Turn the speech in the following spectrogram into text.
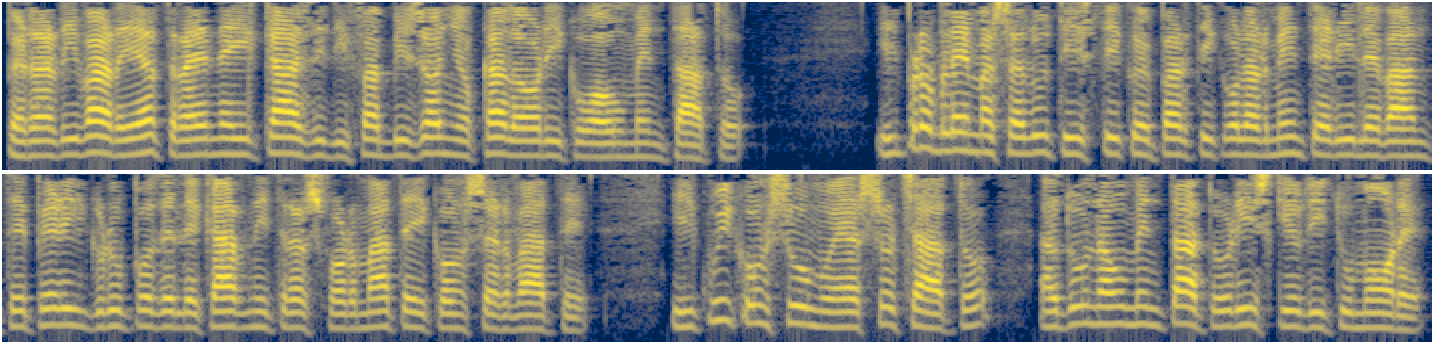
per arrivare a tre nei casi di fabbisogno calorico aumentato. Il problema salutistico è particolarmente rilevante per il gruppo delle carni trasformate e conservate, il cui consumo è associato ad un aumentato rischio di tumore,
